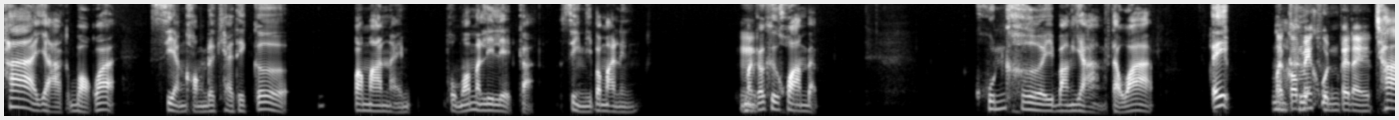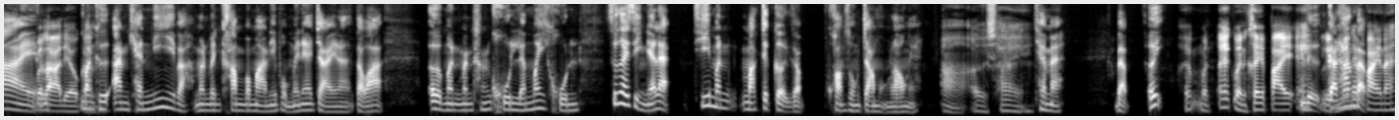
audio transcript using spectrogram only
ถ้าอยากบอกว่าเสียงของ The Caretaker ประมาณไหน ผมว่ามันรีเลทกับสิ่งนี้ประมาณหนึ่งอืมมันก็คือความแบบ คุ้นเคยบางอย่าง แต่ว่า เอ๊ะมันก็อไม่คุ้นไปในใช่เวลาเดียวกัน มันคือ uncanny ป่ะ มันเป็นคำประมาณนี้ผมไม่แน่ใจนะ แต่ว่า เออ มันมันทั้งคุ้นและไม่คุ้น ซึ่งไอสิ่งเนี้ยแหละ ที่มันมักจะเกิดกับความทรงจำของเราไง อ่า เออ ใช่ ใช่ไหม แบบ เอ้ยเฮ้ยเหมือน เอ้ย เหมือนเคยไปเะหรือกระทั่งไม่แบได้บไปนะ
